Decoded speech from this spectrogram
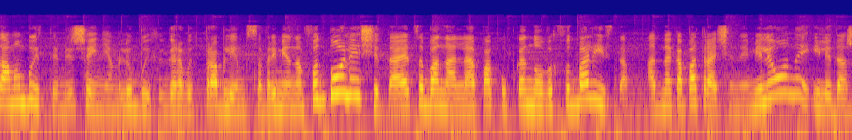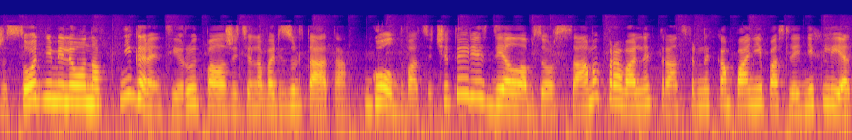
Самым быстрым решением любых игровых проблем в современном футболе считается банальная покупка новых футболистов. Однако потраченные миллионы или даже сотни миллионов не гарантируют положительного результата. Гол24 сделал обзор самых провальных трансферных кампаний последних лет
